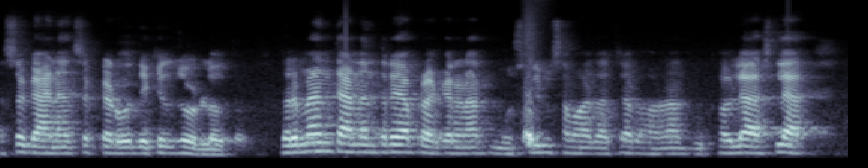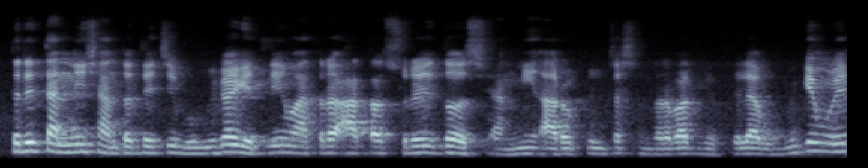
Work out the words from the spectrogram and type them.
असं गाण्याचं कडवं देखील जोडलं होतं. दरम्यान त्यानंतर या प्रकरणात मुस्लिम समाजाच्या भावना दुखावल्या असल्या तरी त्यांनी शांततेची भूमिका घेतली. मात्र आता सुरेश दस यांनी आरोपींच्या संदर्भात घेतलेल्या भूमिकेमुळे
